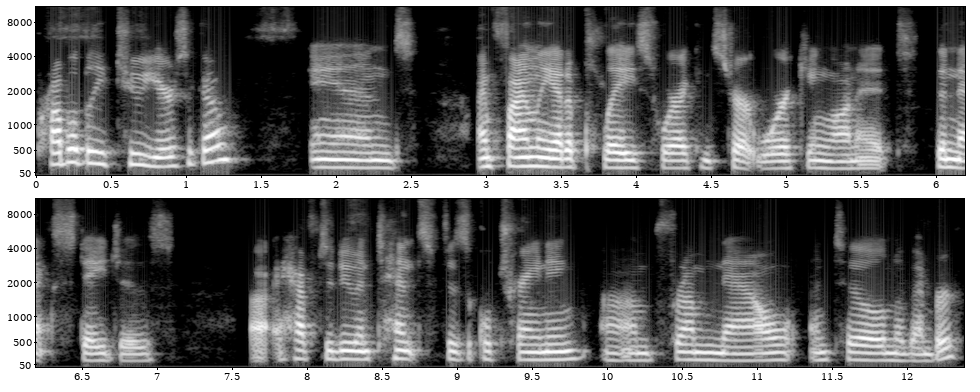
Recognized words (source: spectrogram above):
probably two years ago, and I'm finally at a place where I can start working on it, the next stages. I have to do intense physical training um, from now until November.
